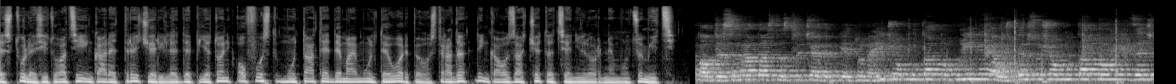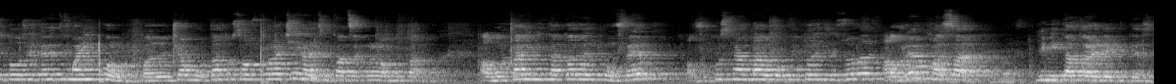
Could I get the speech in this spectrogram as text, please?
destule situații în care trecerile de pietoni au fost mutate de mai multe ori pe o stradă din cauza cetățenilor nemulțumiți. Au desenat astăzi trecerea de pietoni aici, au mutat-o mâine, au șters-o și au mutat-o 10-20 de metri mai încolo. După ce au mutat-o, s-au scurat ceilalți în fața care au mutat Au mutat limitatoarele într-un fel, au făcut scandal locuitorii din zonă, au reamplasat limitatoarele de viteză.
